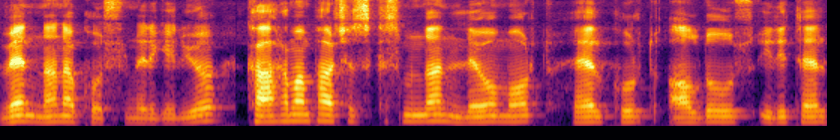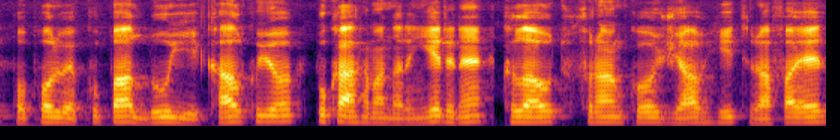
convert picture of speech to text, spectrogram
ve Nana kostümleri geliyor. Kahraman parçası kısmından Leomord, Helkurt, Aldous, Iritel, Popol ve Kupa Louis kalkıyor. Bu kahramanların yerine Cloud, Franco, Javhit, Rafael,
